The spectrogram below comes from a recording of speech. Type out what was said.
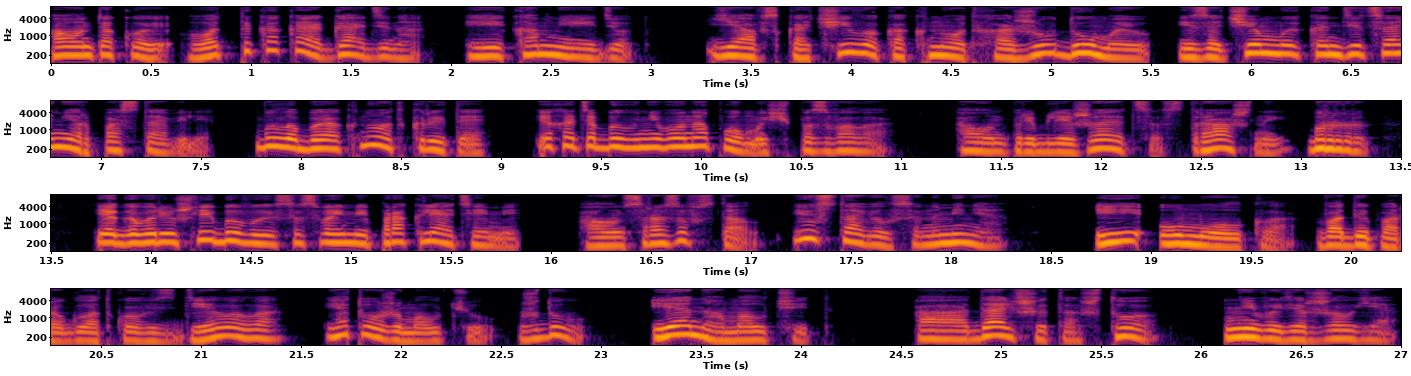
А он такой, вот ты какая гадина, и ко мне идет. Я вскочила, к окну отхожу, думаю, и зачем мы кондиционер поставили? Было бы окно открытое, я хотя бы в него на помощь позвала. А он приближается, страшный, бррр. Я говорю, шли бы вы со своими проклятиями. А он сразу встал и уставился на меня. И умолкла, воды пару глотков сделала. Я тоже молчу, жду. И она молчит. А дальше-то что? Не выдержал я.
